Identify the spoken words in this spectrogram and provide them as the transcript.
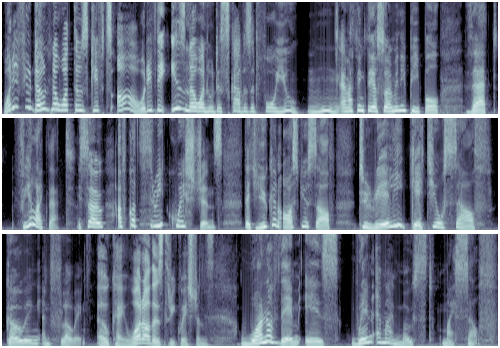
What if you don't know what those gifts are? What if there is no one who discovers it for you? Mm, and I think there are so many people that feel like that. So I've got three questions that you can ask yourself to really get yourself going and flowing. Okay, what are those three questions? One of them is when am I most myself?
